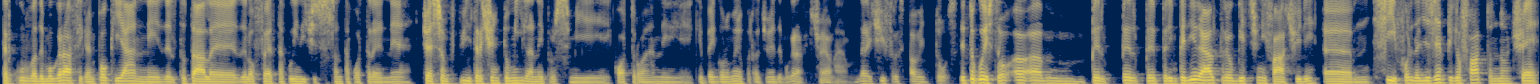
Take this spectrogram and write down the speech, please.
per curva demografica in pochi anni del totale dell'offerta 15-64 anni, eh. cioè sono più di 300.000 nei prossimi 4 anni che vengono meno per ragioni demografiche, cioè una delle cifre spaventose. Detto questo, uh, um, per, per, per, per, impedire altre obiezioni facili, um, sì, fuori dagli esempi che ho fatto non c'è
